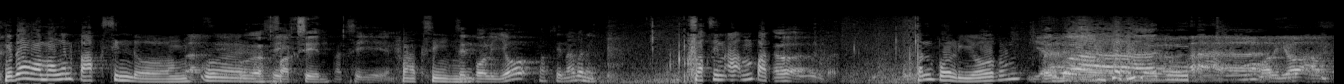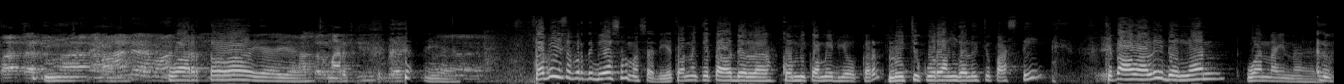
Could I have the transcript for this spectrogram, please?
Kita ngomongin vaksin dong. Wah, vaksin. Vaksin. vaksin. Vaksin polio, vaksin apa nih? Vaksin A4 Oh, kan polio kan. Ya. Waduh. Polio, empat, lima. Emang ada, emang ada. Kuarto ya ya. Kantor margin. Iya. Tapi seperti biasa Mas Adit, karena kita adalah komika mediocre, lucu kurang gak lucu pasti. Kita awali dengan one liner. Aduh.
